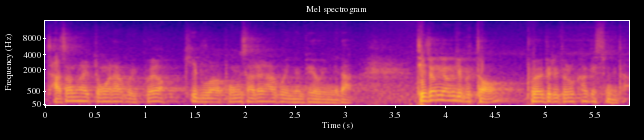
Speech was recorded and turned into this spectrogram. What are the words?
자선 활동을 하고 있고요. 기부와 봉사를 하고 있는 배우입니다. 지정 연기부터 보여드리도록 하겠습니다.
